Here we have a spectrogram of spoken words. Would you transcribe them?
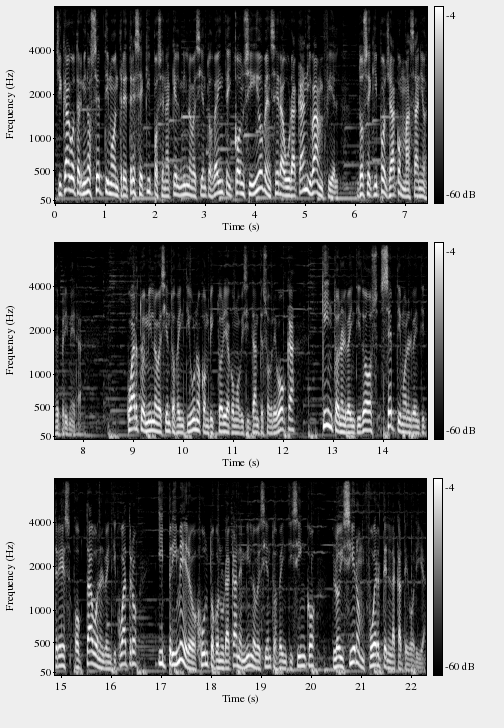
Chicago terminó séptimo entre tres equipos en aquel 1920 y consiguió vencer a Huracán y Banfield, dos equipos ya con más años de primera. Cuarto en 1921 con victoria como visitante sobre Boca, quinto en el 22, séptimo en el 23, octavo en el 24 y primero junto con Huracán en 1925 lo hicieron fuerte en la categoría.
